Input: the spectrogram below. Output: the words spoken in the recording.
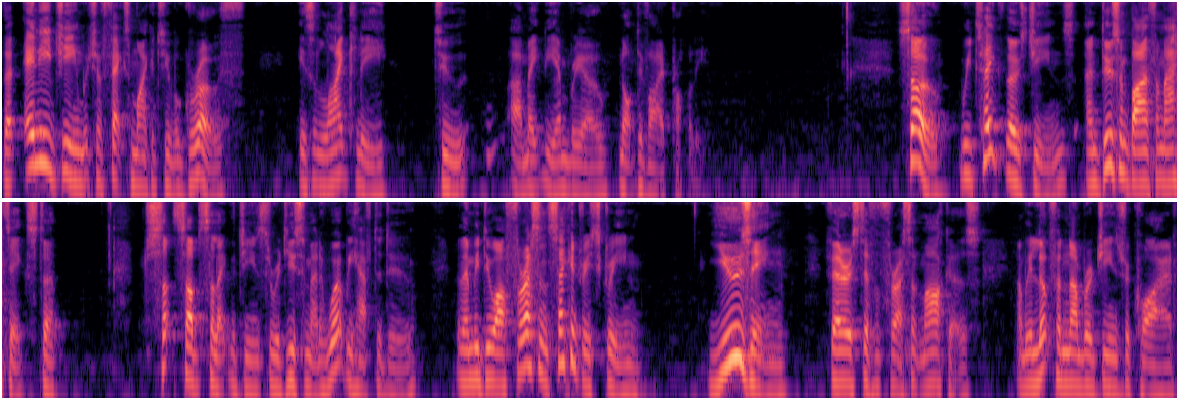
that any gene which affects microtubule growth is likely to uh, make the embryo not divide properly. So we take those genes and do some bioinformatics to sub-select the genes to reduce the amount of work we have to do. And then we do our fluorescent secondary screen using various different fluorescent markers. And we look for the number of genes required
